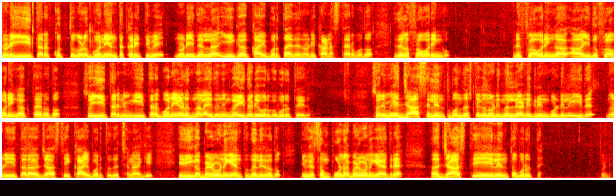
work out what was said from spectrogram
ನೋಡಿ, ಈ ಥರ ಕೊತ್ತುಗಳು ಗೊನೆ ಅಂತ ಕರಿತೀವಿ. ನೋಡಿ, ಇದೆಲ್ಲ ಈಗ ಕಾಯಿ ಬರ್ತಾ ಇದೆ. ನೋಡಿ, ಕಾಣಿಸ್ತಾ ಇರ್ಬೋದು. ಇದೆಲ್ಲ ಫ್ಲವರಿಂಗು. ನೋಡಿ, ಫ್ಲವರಿಂಗ್ ಇದು ಫ್ಲವರಿಂಗ್ ಆಗ್ತಾ ಇರೋದು. ಸೊ ಈ ಥರ ನಿಮಗೆ ಈ ಥರ ಗೊನೆ ಹೇಳಿದ್ನಲ್ಲ, ಇದು ನಿಮ್ಗೆ ಐದು ಅಡಿವರೆಗೂ ಬರುತ್ತೆ ಇದು. ಸೊ ನಿಮಗೆ ಜಾಸ್ತಿ ಲೆಂತ್ ಬಂದಷ್ಟು ಈಗ ನೋಡಿ, ನಲ್ಯಾಣಿ ಗ್ರೀನ್ ಗೋಲ್ಡಲ್ಲಿ ಇದೆ. ನೋಡಿ, ಈ ಥರ ಜಾಸ್ತಿ ಕಾಯಿ ಬರ್ತದೆ ಚೆನ್ನಾಗಿ. ಇದೀಗ ಬೆಳವಣಿಗೆ ಹಂತದಲ್ಲಿರೋದು ನಿಮಗೆ ಸಂಪೂರ್ಣ ಬೆಳವಣಿಗೆ ಆದರೆ ಜಾಸ್ತಿ ಲೆಂತು ಬರುತ್ತೆ. ನೋಡಿ.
